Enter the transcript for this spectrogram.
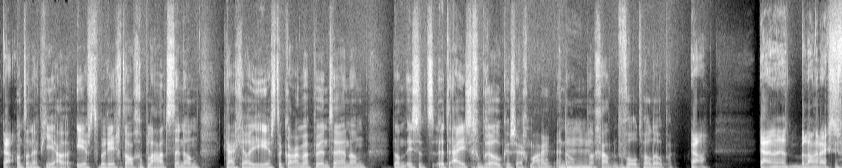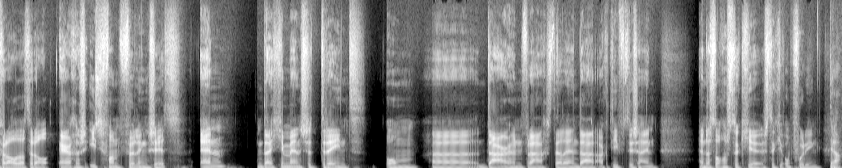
Ja. Want dan heb je je eerste bericht al geplaatst. En dan krijg je al je eerste karma punten. En dan, dan is het, het ijs gebroken, zeg maar. En dan, Mhm. dan gaat het bijvoorbeeld wel lopen. ja. Ja, en het belangrijkste is vooral dat er al ergens iets van vulling zit. En dat je mensen traint om eh, daar hun vragen stellen en daar actief te zijn. En dat is toch een stukje, een stukje opvoeding. Ja.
